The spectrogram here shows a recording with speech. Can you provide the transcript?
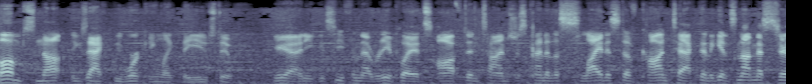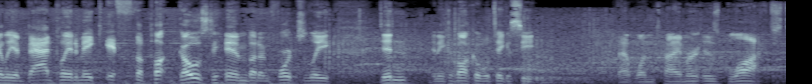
bumps not exactly working like they used to. Yeah, and you can see from that replay, it's oftentimes just kind of the slightest of contact. And again, it's not necessarily a bad play to make if the puck goes to him, but unfortunately didn't. And Kavalko will take a seat. That one timer is blocked.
